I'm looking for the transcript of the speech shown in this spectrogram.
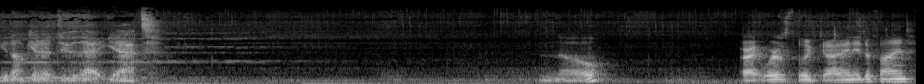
You don't get to do that yet. No. Alright, where's the guy I need to find?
